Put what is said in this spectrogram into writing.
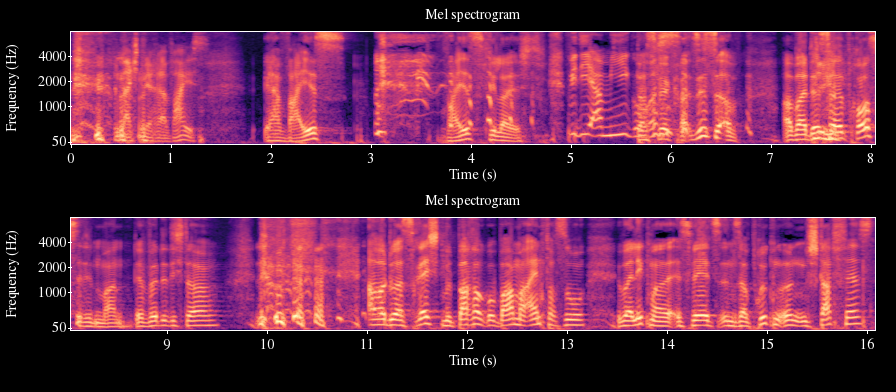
Vielleicht wäre er weiß. Ja, weiß. Weiß vielleicht. Wie die Amigos. Das wäre krass. Siehst du, ab- aber deshalb brauchst du den Mann. Der würde dich da. aber du hast recht, mit Barack Obama einfach so, überleg mal, es wäre jetzt in Saarbrücken irgendein Stadtfest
